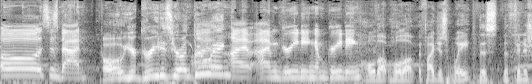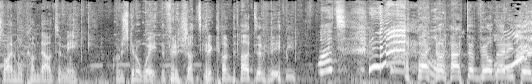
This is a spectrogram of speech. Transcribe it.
Oh, this is bad. Oh, your greed is your undoing. I, I, I'm greeting. I'm greeting. hold up, hold up. If I just wait, this the finish line will come down to me. I'm just gonna wait. The finish line's gonna come down to me. What? I don't have to build anything.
